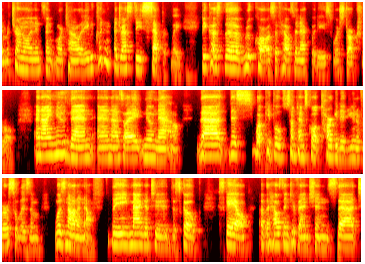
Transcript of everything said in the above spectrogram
or maternal and infant mortality. We couldn't address these separately because the root cause of health inequities were structural. And I knew then, and as I know now, that this, what people sometimes call targeted universalism was not enough. The magnitude, the scope, scale of the health interventions that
